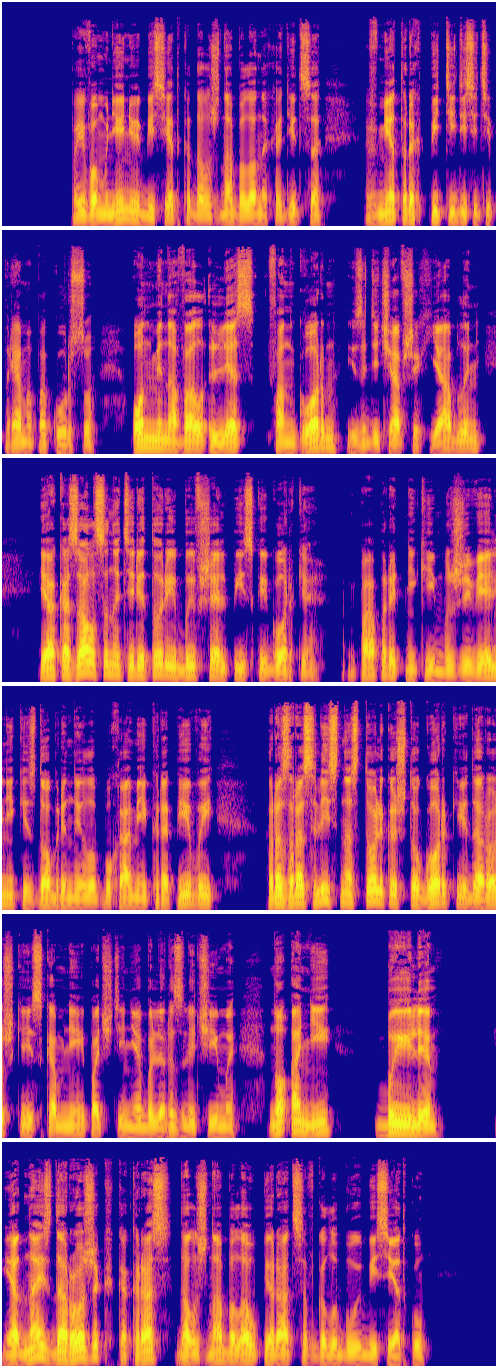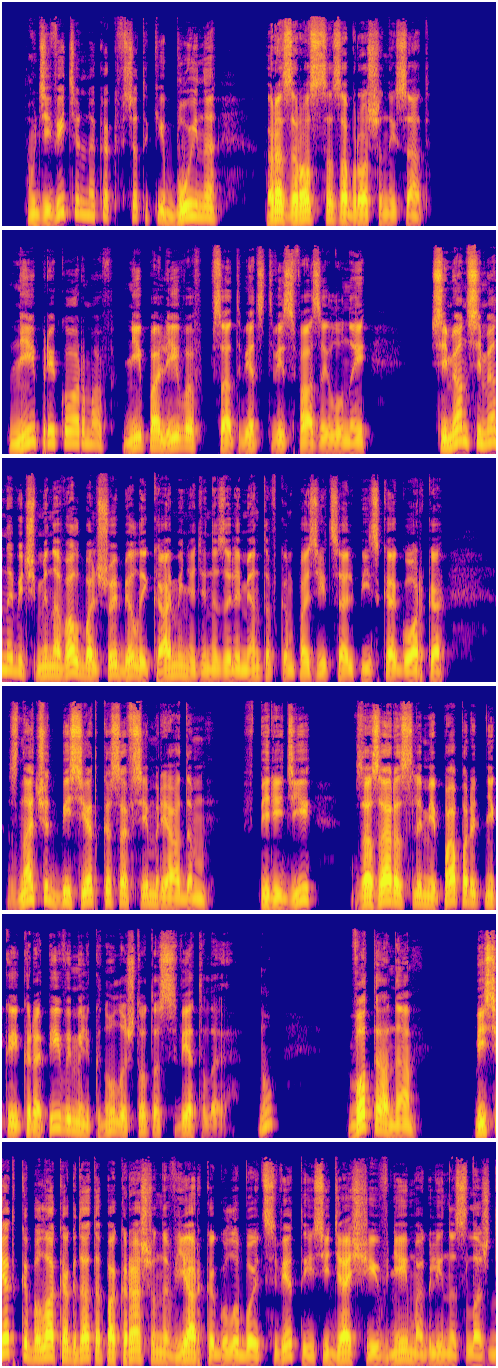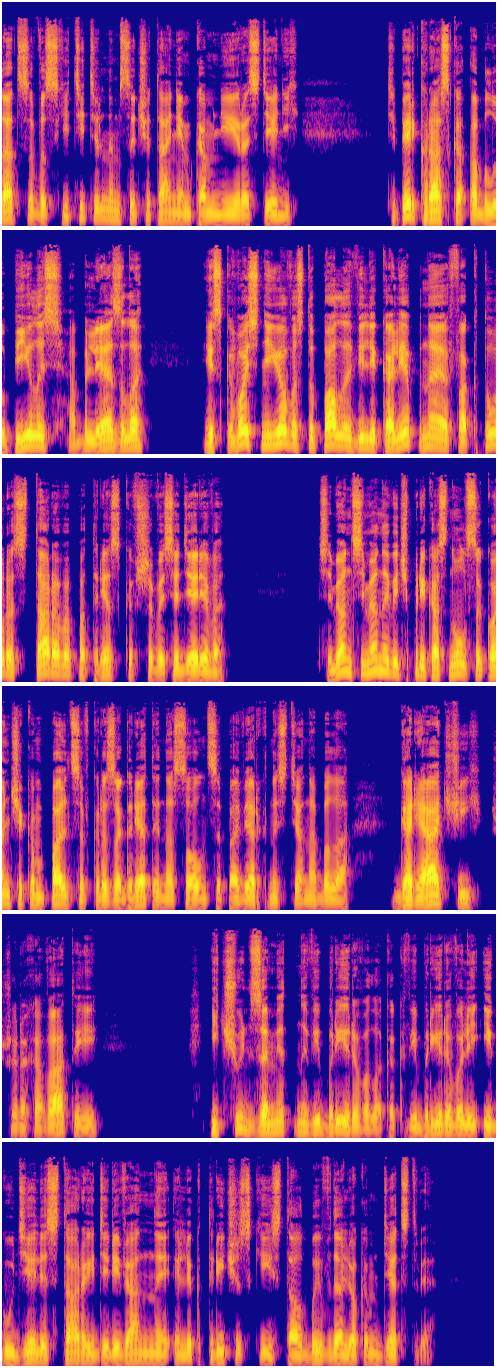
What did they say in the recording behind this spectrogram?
По его мнению, беседка должна была находиться в метрах пятидесяти прямо по курсу. Он миновал лес Фангорн из одичавших яблонь и оказался на территории бывшей альпийской горки. Папоротники и можжевельники, сдобренные лопухами и крапивой, разрослись настолько, что горки и дорожки из камней почти не были различимы, но они были. И одна из дорожек как раз должна была упираться в голубую беседку. Удивительно, как все-таки буйно разросся заброшенный сад. Ни прикормов, ни поливов в соответствии с фазой луны. Семен Семенович миновал большой белый камень, один из элементов композиции «Альпийская горка». Значит, беседка совсем рядом. Впереди, за зарослями папоротника и крапивы, мелькнуло что-то светлое. Ну, вот и она. Беседка была когда-то покрашена в ярко-голубой цвет, и сидящие в ней могли наслаждаться восхитительным сочетанием камней и растений. Теперь краска облупилась, облезла, и сквозь нее выступала великолепная фактура старого потрескавшегося дерева. Семен Семенович прикоснулся кончиком пальцев к разогретой на солнце поверхности. Она была горячей, шероховатой и... и чуть заметно вибрировала, как вибрировали и гудели старые деревянные электрические столбы в далеком детстве.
